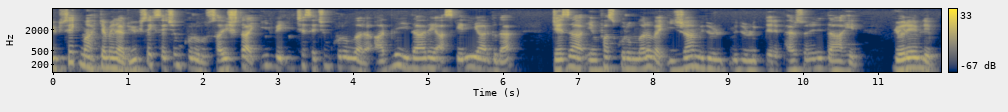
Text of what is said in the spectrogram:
yüksek mahkemeler, Yüksek Seçim Kurulu, Sayıştay, il ve ilçe seçim kurulları, adli idari askeri yargıda, ceza, infaz kurumları ve icra müdür, müdürlükleri personeli dahil görevli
